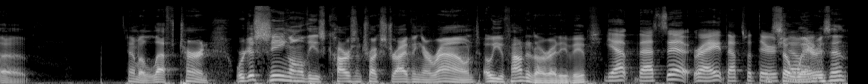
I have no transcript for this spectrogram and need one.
a kind of a left turn. We're just seeing all these cars and trucks driving around. Oh, you found it already, Vapes. Yep, that's it, right? That's what they're so showing. where is it?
